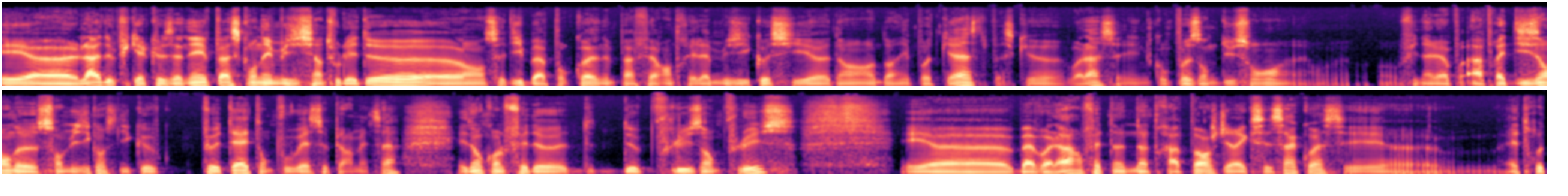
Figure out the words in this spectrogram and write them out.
Et euh, là, depuis quelques années, parce qu'on est musiciens tous les deux, euh, on s'est dit bah, pourquoi ne pas faire entrer la musique aussi euh, dans, les podcasts? Parce que voilà, c'est une composante du son. Au final, ap- après dix ans de sans musique, on s'est dit que peut-être on pouvait se permettre ça. Et donc, on le fait de, plus en plus. Et bah voilà, en fait, notre- rapport, je dirais que c'est ça, quoi. C'est être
